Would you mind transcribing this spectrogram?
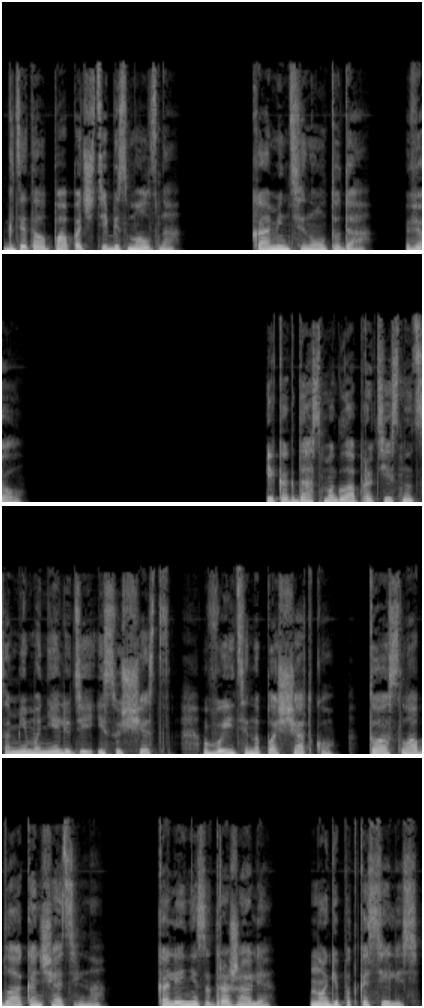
Где толпа почти безмолвна. Камень тянул туда. Вел. И когда смогла протиснуться мимо нелюдей и существ, выйти на площадку, то ослабла окончательно. Колени задрожали, ноги подкосились,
